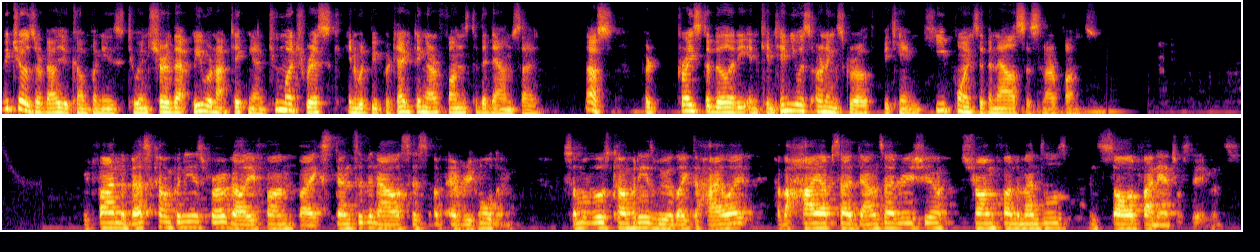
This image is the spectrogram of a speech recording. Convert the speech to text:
We chose our value companies to ensure that we were not taking on too much risk and would be protecting our funds to the downside. Thus, price stability and continuous earnings growth became key points of analysis in our funds. We find the best companies for our value fund by extensive analysis of every holding. Some of those companies we would like to highlight have a high upside downside ratio, strong fundamentals, and solid financial statements.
